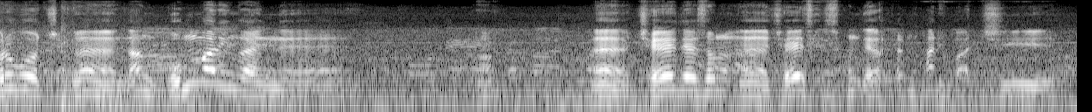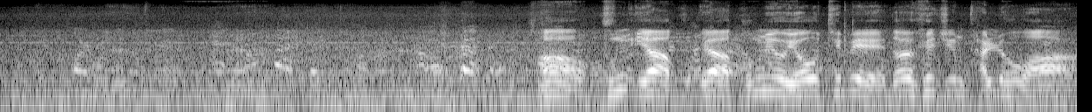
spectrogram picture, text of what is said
그리고 예, 난뭔 말인가 했네 어? 예, 쟤에 대해서는 예, 쟤에 대해서는 내가 할 말이 맞지 어, 구, 야, 구- 야, 구미호 여우 TV, 너 여기 지금 달려와.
